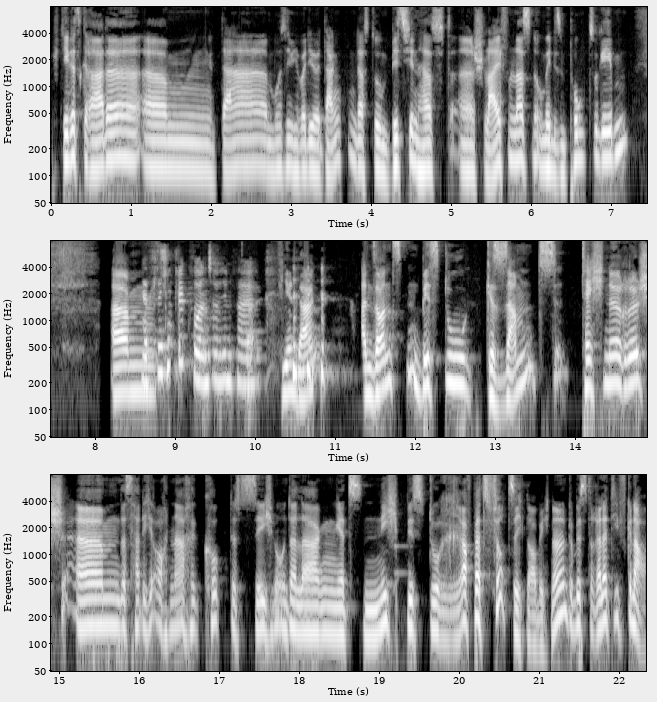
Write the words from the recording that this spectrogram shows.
steht es gerade. Ähm, da muss ich mich bei dir bedanken, dass du ein bisschen hast äh, schleifen lassen, um mir diesen Punkt zu geben. Ähm, Herzlichen Glückwunsch auf jeden Fall. Ja, vielen Dank. Ansonsten bist du gesamt technerisch, ähm, das hatte ich auch nachgeguckt, das sehe ich in Unterlagen jetzt nicht, bist du auf Platz 40, glaube ich, ne? Du bist relativ, genau,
